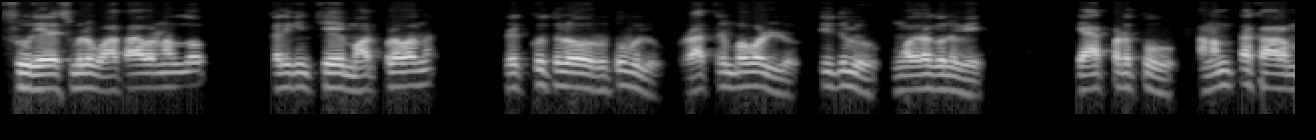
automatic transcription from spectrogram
సూర్యరశ్మిలు వాతావరణంలో కలిగించే మార్పుల వలన ప్రకృతిలో ఋతువులు రాత్రింబవళ్ళు తిథులు మొదలగునవి ఏర్పడుతూ అనంతకాలం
